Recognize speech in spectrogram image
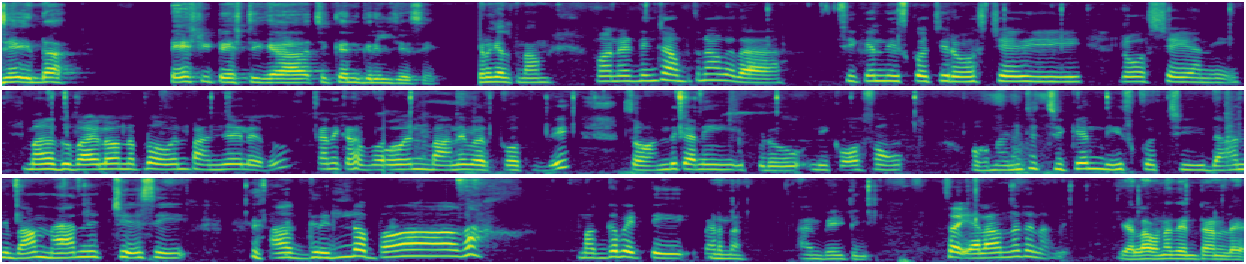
జై ఇందా టేస్టీ టేస్టీగా చికెన్ గ్రిల్ చేసి ఎక్కడికి వెళ్తున్నాం మొన్నటి నుంచి అమ్ముతున్నావు కదా. చికెన్ తీసుకొచ్చి రోస్ట్ చేయి రోస్ట్ చేయి అని. మన దుబాయ్లో ఉన్నప్పుడు ఓవెన్ పని చేయలేదు కానీ ఇక్కడ ఓవెన్ బాగానే వర్క్ అవుతుంది. సో అందుకని ఇప్పుడు నీకోసం ఒక మంచి చికెన్ తీసుకొచ్చి దాన్ని బాగా మ్యారినేట్ చేసి ఆ గ్రిల్లో బాగా మగ్గబెట్టి పెడతా. ఐఎమ్ వెయిటింగ్ సో ఎలా ఉందో తినాలి. ఎలా ఉన్నది తింటానులే.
